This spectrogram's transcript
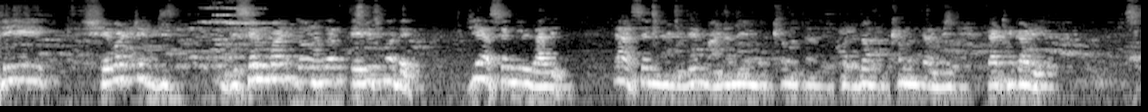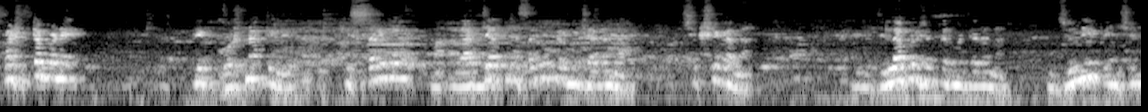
जी शेवटचे डि डिसेंबर दोन हजार तेवीसमध्ये जी असेंब्ली झाली त्या असेंब्लीमध्ये माननीय मुख्यमंत्र्यांनी खुद्द मुख्यमंत्र्यांनी त्या ठिकाणी स्पष्टपणे एक घोषणा केली की सर्व मा- राज्यातल्या सर्व कर्मचाऱ्यांना शिक्षकांना जिल्हा परिषद कर्मचाऱ्यांना जुनी पेन्शन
